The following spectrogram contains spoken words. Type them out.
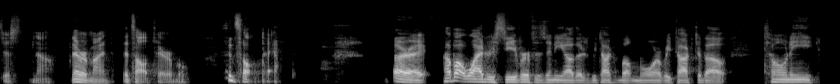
just no. Never mind. It's all terrible. It's all bad. All right. How about wide receiver? If there's any others, we talked about more. We talked about Toney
